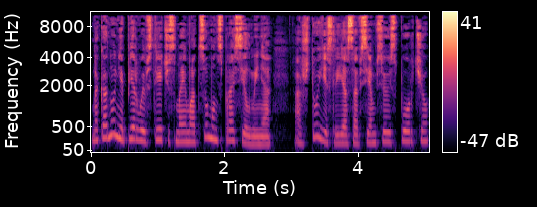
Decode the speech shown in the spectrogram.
Накануне первой встречи с моим отцом он спросил меня, «А что, если я совсем все испорчу?»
